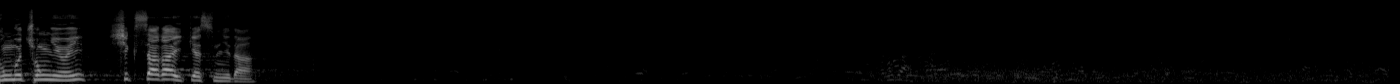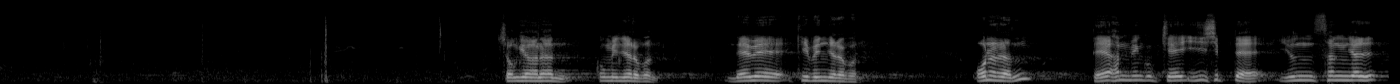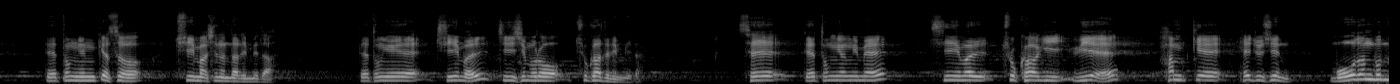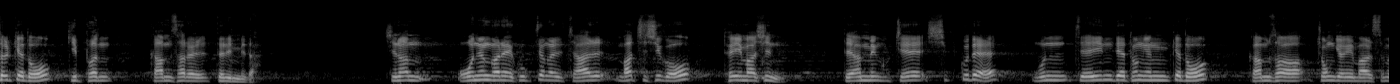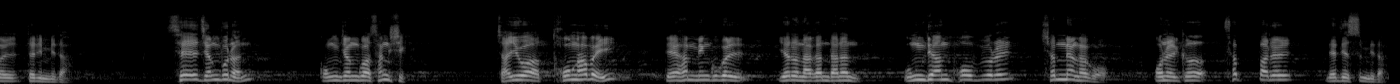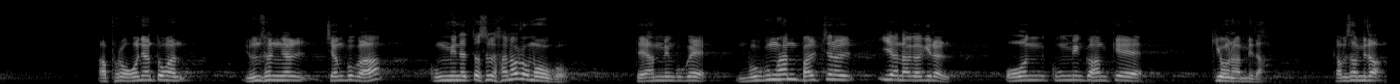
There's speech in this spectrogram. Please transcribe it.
국무총리의 식사가 있겠습니다. 존경하는 국민 여러분, 내외 기분 여러분, 오늘은 대한민국 제20대 윤석열 대통령께서 취임하시는 날입니다. 대통령의 취임을 진심으로 축하드립니다. 새 대통령님의 취임을 축하하기 위해 함께 해주신 모든 분들께도 깊은 감사를 드립니다. 지난 5년간의 국정을 잘 마치시고 퇴임하신 대한민국 제19대 문재인 대통령님께도 감사 존경의 말씀을 드립니다. 새 정부는 공정과 상식, 자유와 통합의 대한민국을 열어나간다는 웅대한 포부를 천명하고 오늘 그 첫 발을 내딛습니다. 앞으로 5년 동안 윤석열 정부가 국민의 뜻을 하나로 모으고 대한민국의 무궁한 발전을 이어나가기를 온 국민과 함께 기원합니다. 감사합니다.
